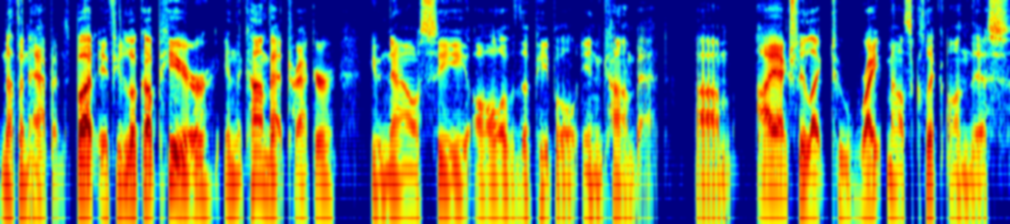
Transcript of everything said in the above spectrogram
nothing happens. But if you look up here in the combat tracker, you now see all of the people in combat. Um, I actually like to right mouse click on this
